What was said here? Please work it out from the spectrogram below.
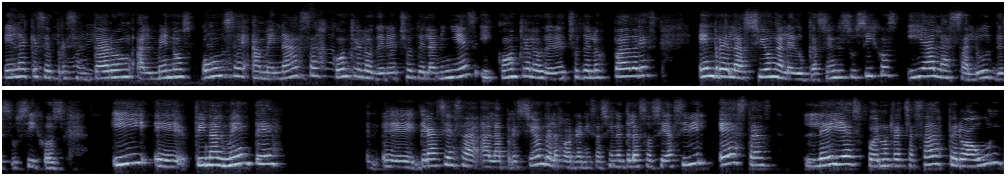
en la que se presentaron al menos 11 amenazas contra los derechos de la niñez y contra los derechos de los padres en relación a la educación de sus hijos y a la salud de sus hijos. Y eh, finalmente, eh, gracias a, a, la presión de las organizaciones de la sociedad civil, estas leyes fueron rechazadas, pero aún,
